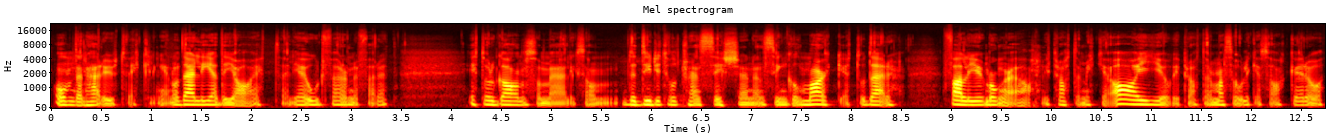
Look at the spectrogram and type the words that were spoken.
om den här utvecklingen. Och där leder jag ett, eller jag är ordförande för ett, ett organ som är liksom the digital transition and single market. Och där faller ju många, ja, vi pratar mycket AI och vi pratar om massa olika saker. Och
